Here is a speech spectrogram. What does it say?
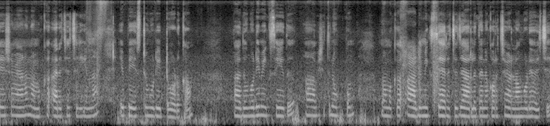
ശേഷം വേണം നമുക്ക് അരച്ച് വച്ചിരിക്കുന്ന ഈ പേസ്റ്റും കൂടി ഇട്ട് കൊടുക്കാം. അപ്പോൾ അതും കൂടി മിക്സ് ചെയ്ത് ആവശ്യത്തിന് ഉപ്പും നമുക്ക് ആദ്യം മിക്സി അരച്ച ജാറിൽ തന്നെ കുറച്ച് വെള്ളം കൂടി ഒഴിച്ച്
